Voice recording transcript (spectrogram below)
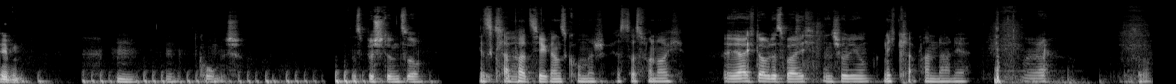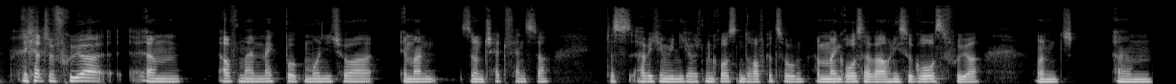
Eben. Hm, hm, komisch. Das ist bestimmt so. Jetzt Das, klappert's hier ganz komisch. Wer ist das von euch? Ja, ich glaube, das war ich. Entschuldigung. Nicht klappern, Daniel. Ich hatte früher ähm, auf meinem MacBook-Monitor immer so ein Chatfenster. Das habe ich irgendwie nicht auf den großen draufgezogen. Aber mein großer war auch nicht so groß früher. Und ähm,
